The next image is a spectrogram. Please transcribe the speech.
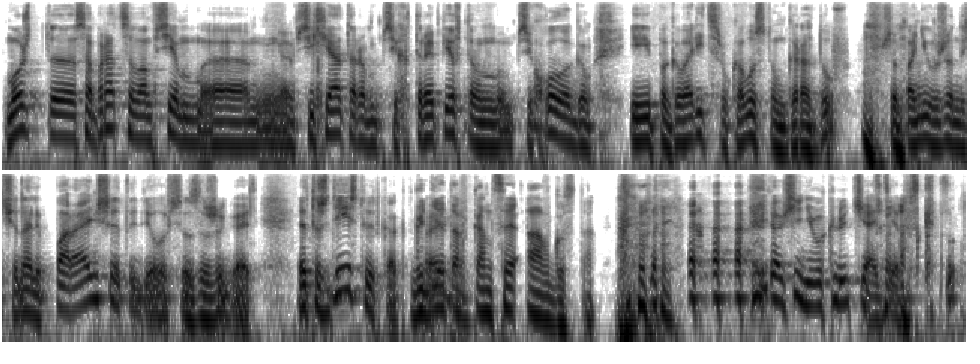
Может э, собраться вам всем э, психиатрам, психотерапевтам, психологам и поговорить с руководством городов, чтобы они уже начинали пораньше это дело все зажигать. Это же действует как-то. Где-то в конце августа. Вообще не выключать, я бы сказал.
